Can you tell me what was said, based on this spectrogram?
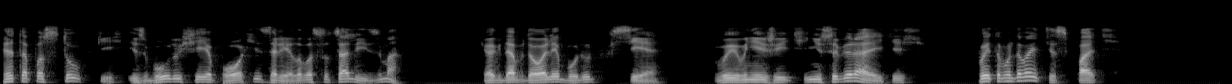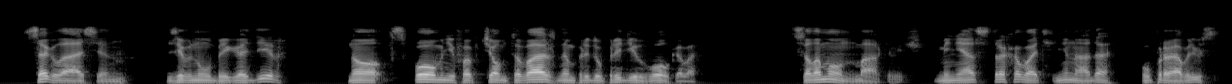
Это поступки из будущей эпохи зрелого социализма, когда в доле будут все. Вы в ней жить не собираетесь. Поэтому давайте спать. Согласен, зевнул бригадир, но, вспомнив об чем-то важном, предупредил Волкова. Соломон Маркович, меня страховать не надо, управлюсь.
